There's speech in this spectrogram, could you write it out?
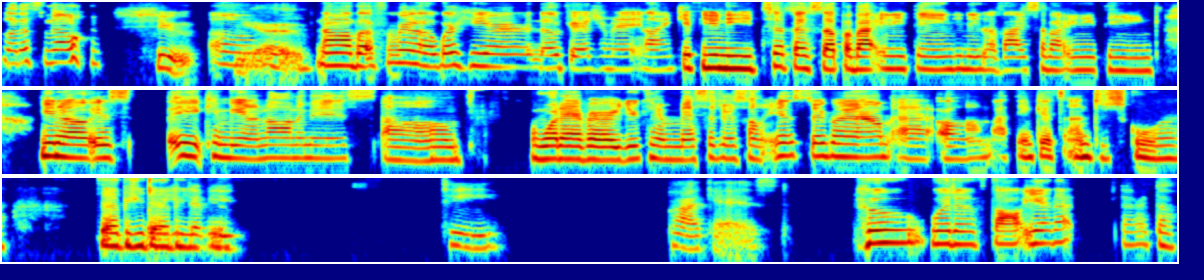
let us know. Shoot. Um, yeah. No, but for real, we're here, no judgment. Like if you need to fess up about anything, you need advice about anything, you know, it's it can be an anonymous, um, whatever. You can message us on Instagram at um I think it's underscore. WWT podcast. Who would have thought? Yeah, that that right there.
